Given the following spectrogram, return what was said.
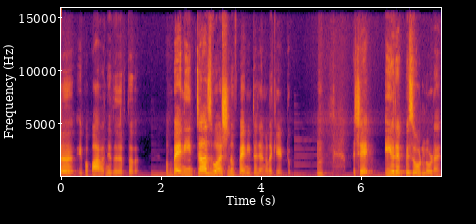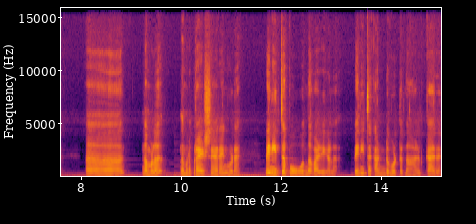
ഏഹ് ഇപ്പൊ പറഞ്ഞു തീർത്തത്. അപ്പം ബെനീറ്റാസ് വേർഷൻ ഓഫ് ബെനീറ്റ ഞങ്ങൾ കേട്ടു. പക്ഷേ ഈ ഒരു എപ്പിസോഡിലൂടെ നമ്മൾ നമ്മുടെ പ്രേക്ഷകരെയും കൂടെ ബെനീറ്റ പോകുന്ന വഴികൾ ബെനീറ്റ കണ്ടുമുട്ടുന്ന ആൾക്കാർ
